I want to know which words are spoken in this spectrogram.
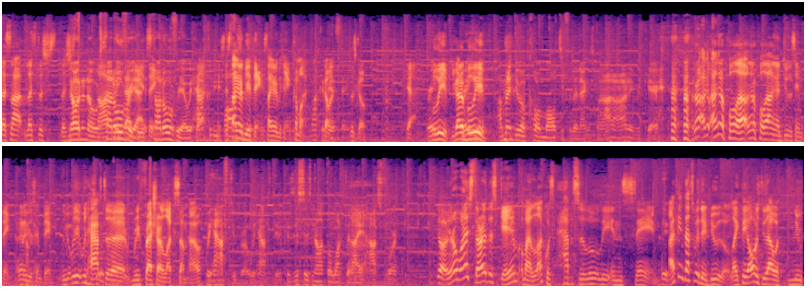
let's not. Let's just. Let's No, just no, no. It's not over yet. It's not over yet. We Yeah, have to be. It's, it's not gonna be a thing. It's not gonna be a thing. Come on. Not gonna Come be on. a thing. Let's go. Yeah. Right- believe. You gotta right believe. here. I'm gonna do a cold multi for the next one. I don't, I don't even care. I'm gonna- pull out. I'm gonna pull out. I'm gonna do the same thing. I'm gonna do the same thing. We, we, we have to refresh our luck somehow. we have to, bro. We have to, because this is not the luck that I uh. asked for. Yo, you know when I started this game, my luck was absolutely insane. Dude. I think that's what they do though. Like they always do that with new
